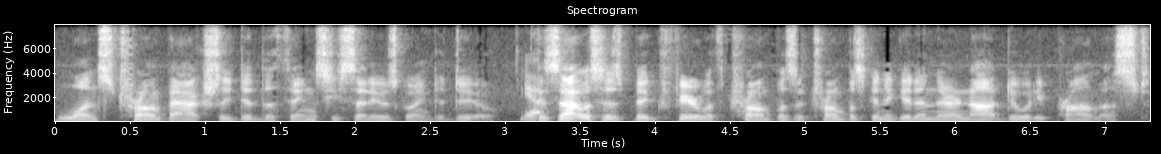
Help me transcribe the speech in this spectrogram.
once Trump actually did the things he said he was going to do. Yeah. Because that was his big fear with Trump was that Trump was going to get in there and not do what he promised.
